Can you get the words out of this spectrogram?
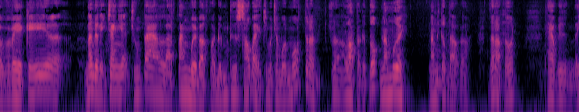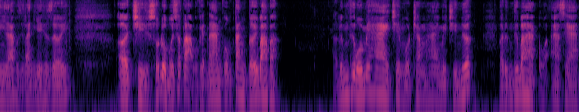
Uh, về cái uh, năng lực cạnh tranh ấy, chúng ta là tăng 10 bậc và đứng thứ 67 trên 141 tức là lọt vào cái top 50, 50 ừ. top đầu rồi. Rất là tốt. Theo cái đánh giá của diễn đàn kinh tế thế giới. Ở chỉ số đổi mới sáng tạo của Việt Nam cũng tăng tới 3 bậc. Đứng thứ 42 trên 129 nước và đứng thứ ba của ASEAN.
